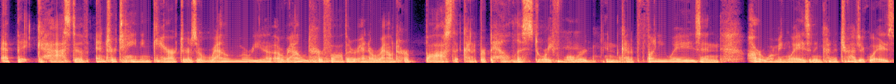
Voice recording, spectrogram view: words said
epic cast of entertaining characters around Maria, around her father, and around her boss that kind of propel this story forward in kind of funny ways and heartwarming ways and in kind of tragic ways.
